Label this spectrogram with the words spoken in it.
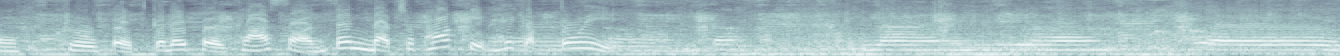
งครูเป็ดก็ได้เปิดคลาสสอนเต้นแบบเฉพาะกิจให้กับตุ้ยในละคร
